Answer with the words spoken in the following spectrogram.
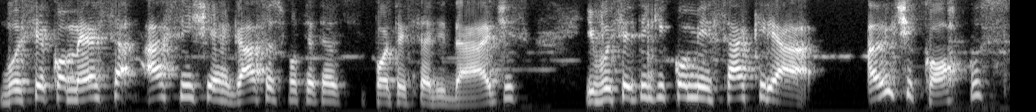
você começa a se enxergar suas potencialidades e você tem que começar a criar anticorpos,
